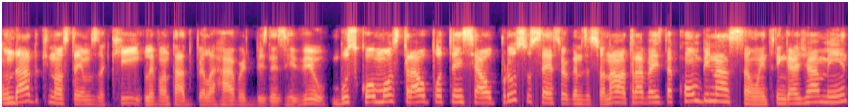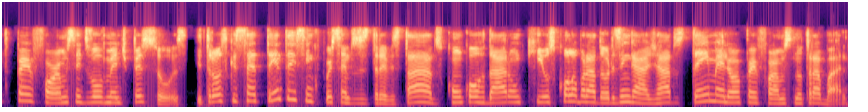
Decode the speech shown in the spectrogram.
Um dado que nós temos aqui, levantado pela Harvard Business Review, buscou mostrar o potencial para o sucesso organizacional através da combinação entre engajamento, performance e desenvolvimento de pessoas. E trouxe que 75% dos entrevistados concordaram que os colaboradores engajados têm melhor performance no trabalho.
